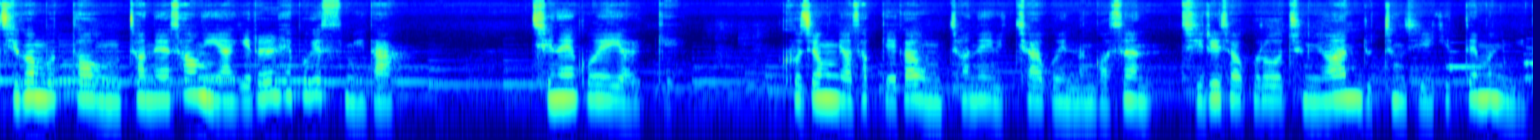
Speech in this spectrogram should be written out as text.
지금부터 웅천의 성 이야기를 해보겠습니다. 진해구의 10개, 그중 6개가 웅천에 위치하고 있는 것은 지리적으로 중요한 유층지이기 때문입니다.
